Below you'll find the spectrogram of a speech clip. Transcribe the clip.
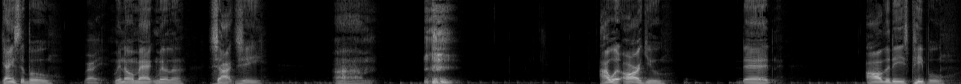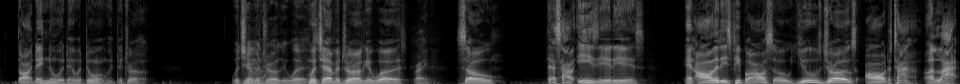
Gangsta Boo, Right. we know Mac Miller, Shock G, um, I would argue that all of these people thought they knew what they were doing with the drug, Whichever drug it was. whichever drug it was. right. So that's how easy it is. And all of these people also use drugs all the time, a lot.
